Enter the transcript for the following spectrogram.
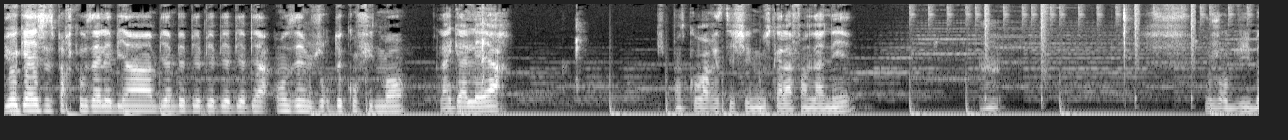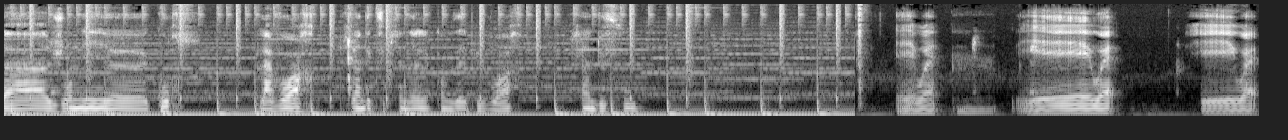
Yo guys, j'espère que vous allez bien, bien, bien, bien, bien, bien, bien, bien. Onzième jour de confinement, la galère. Je pense qu'on va rester chez nous jusqu'à la fin de l'année. Hmm. Aujourd'hui, bah, journée euh, course, la voir, rien d'exceptionnel, comme vous avez pu le voir, rien de fou. Et ouais, et ouais, et ouais.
